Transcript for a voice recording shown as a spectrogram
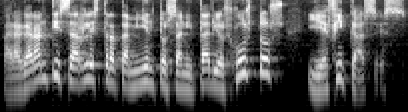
para garantizarles tratamientos sanitarios justos y eficaces.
